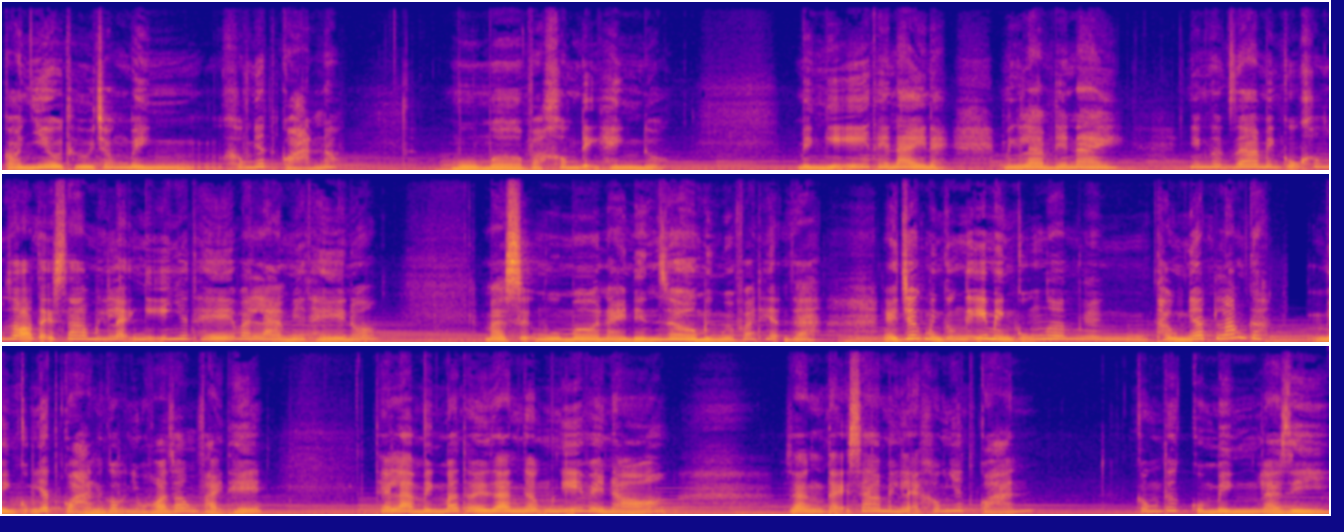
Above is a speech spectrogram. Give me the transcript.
có nhiều thứ trong mình không nhất quán đâu, mù mờ và không định hình được. Mình nghĩ thế này này, mình làm thế này, nhưng thực ra mình cũng không rõ tại sao mình lại nghĩ như thế và làm như thế nữa. Mà sự mù mờ này đến giờ mình mới phát hiện ra. Ngày trước mình cứ nghĩ mình cũng thống nhất lắm cơ, mình cũng nhất quán cơ, nhưng hóa ra không phải thế. Thế là mình mất thời gian ngẫm nghĩ về nó, rằng tại sao mình lại không nhất quán công thức của mình là gì?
